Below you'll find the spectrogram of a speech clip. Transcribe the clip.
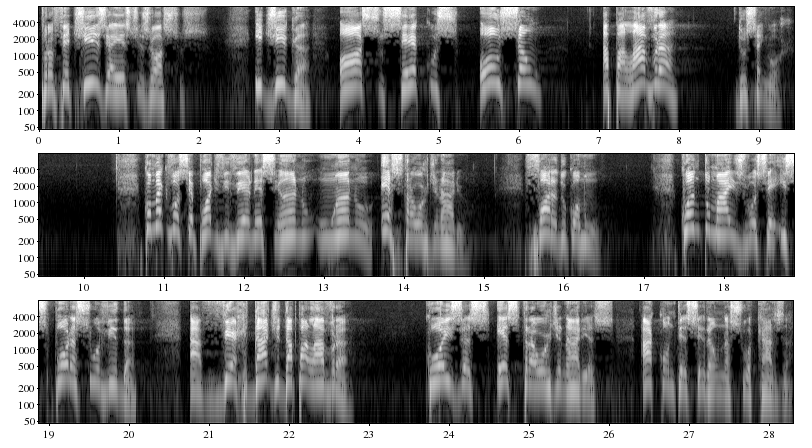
profetize a estes ossos e diga: ossos secos, ouçam a palavra do Senhor. Como é que você pode viver nesse ano um ano extraordinário, fora do comum? Quanto mais você expor a sua vida à verdade da palavra, coisas extraordinárias acontecerão na sua casa.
